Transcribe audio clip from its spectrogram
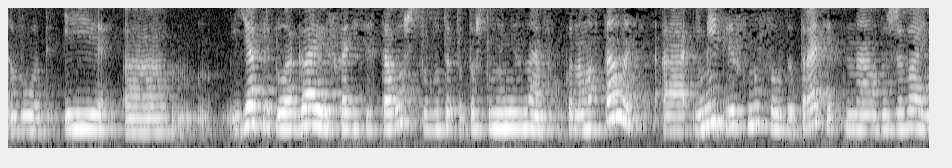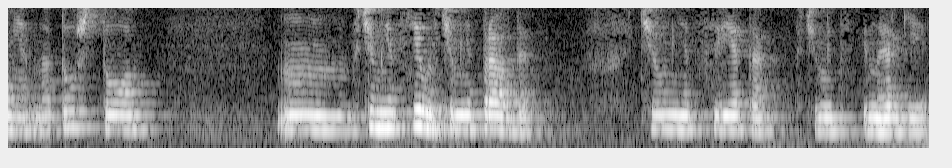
Вот. И э, я предлагаю исходить из того, что вот это то, что мы не знаем, сколько нам осталось, а имеет ли смысл это тратить на выживание, на то, что в чем нет силы, в чем нет правды, в чем нет света, в чем нет энергии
